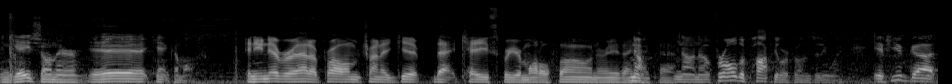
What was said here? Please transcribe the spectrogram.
engaged on there, it can't come off. And you never had a problem trying to get that case for your model phone or anything No, like that. no, no. For all the popular phones, anyway. If you've got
